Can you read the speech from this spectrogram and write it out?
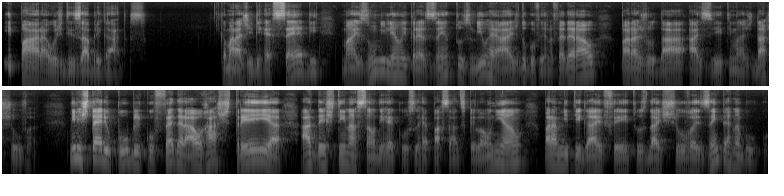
E para os desabrigados. Camaragibe recebe mais 1 milhão e 300 mil reais do governo federal para ajudar as vítimas da chuva. Ministério Público Federal rastreia a destinação de recursos repassados pela União para mitigar efeitos das chuvas em Pernambuco.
